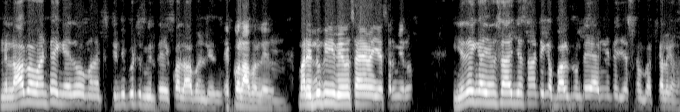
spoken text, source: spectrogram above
ఇంకా లాభం అంటే ఇంకేదో మనకు తిండి పిడిచి మిగిలితే ఎక్కువ లాభం లేదు. ఎక్కువ లాభం లేదు. మరి ఎందుకు ఈ వ్యవసాయం చేస్తారు మీరు? ఏదో ఇంకా వ్యవసాయం చేస్తామంటే ఇంకా బళ్ళు ఉంటాయి అన్ని ఉంటాయి చేసుకుని బతకాలి కదా.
